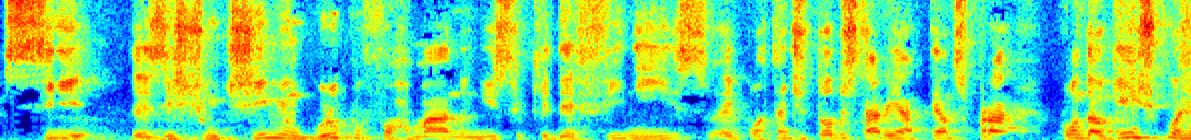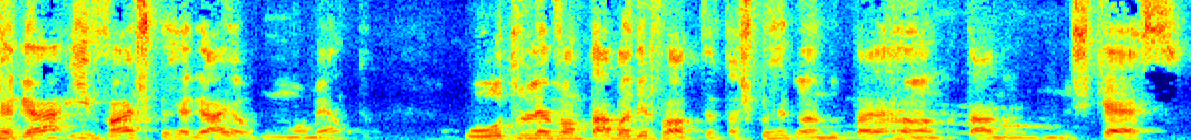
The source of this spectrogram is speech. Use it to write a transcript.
se existe um time, um grupo formado nisso que define isso, é importante todos estarem atentos para quando alguém escorregar, e vai escorregar em algum momento, o outro levantar a bandeira e falar: está escorregando, está errando, tá, não, não esquece.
